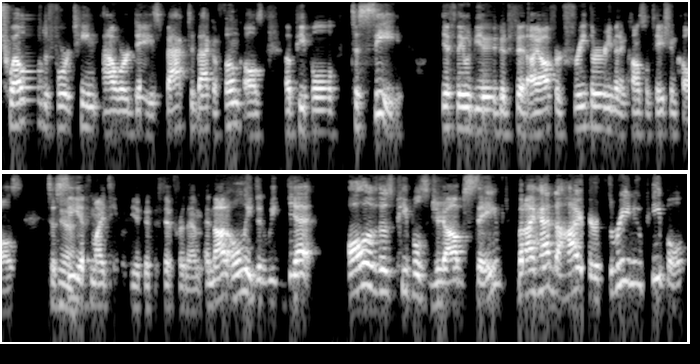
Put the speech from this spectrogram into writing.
12 to 14 hour days back to back of phone calls of people to see if they would be a good fit. I offered free 30 minute consultation calls to see if my team would be a good fit for them. And not only did we get all of those people's jobs saved, but I had to hire three new people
